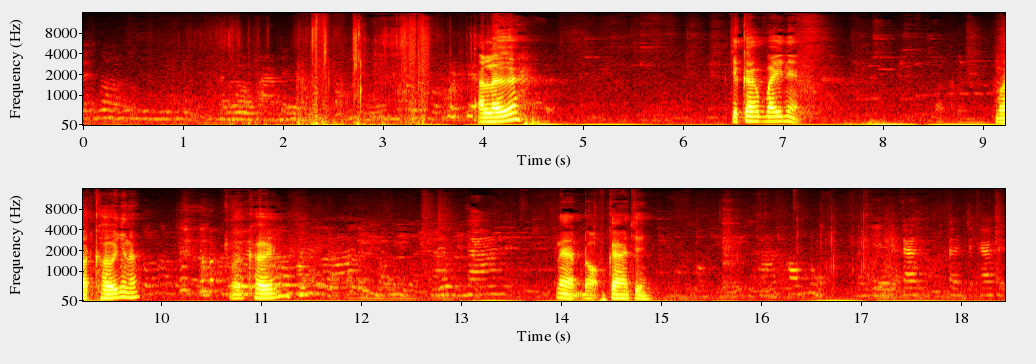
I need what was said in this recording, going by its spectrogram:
តែដល់ឥឡូវចកឹះ3នេះមើលអត់ឃើញទេណាមើលឃើញណែដកផ្កាចេញនិយាយចកាតែចកាទេ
